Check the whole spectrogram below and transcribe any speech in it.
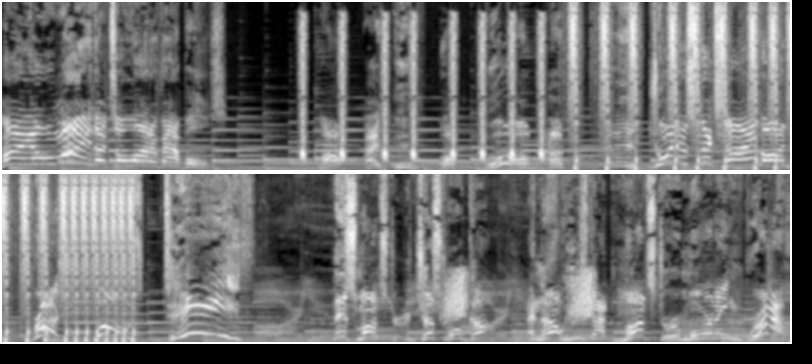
My oh my, that's a lot of apples! Oh, I, uh, oh, oh, uh, uh, join us next Monster just woke up, and now he's got monster morning breath.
